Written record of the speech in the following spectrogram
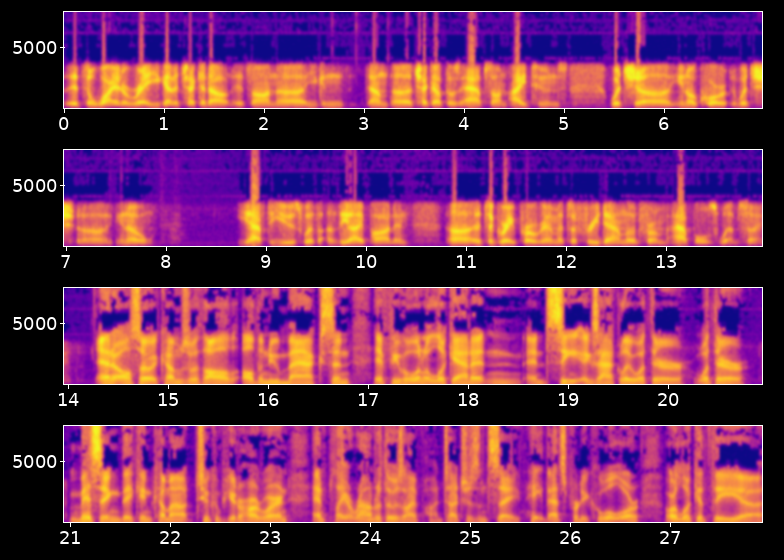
it's a wide array. You got to check it out. It's on. Uh, you can down uh, check out those apps on iTunes, which uh, you know, cor- which uh, you know, you have to use with the iPod, and uh, it's a great program. It's a free download from Apple's website. And also, it comes with all all the new Macs, and if people want to look at it and, and see exactly what they're what they're missing, they can come out to computer hardware and, and play around with those iPod touches and say, "Hey, that's pretty cool," or or look at the uh,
